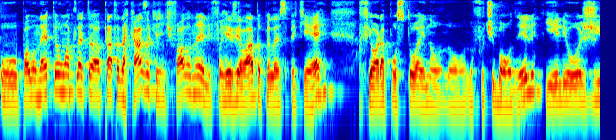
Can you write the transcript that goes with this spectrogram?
o Paulo Neto é um atleta prata da casa, que a gente fala, né? Ele foi revelado pela SPQR. Fiora apostou aí no, no, no, futebol dele e ele hoje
